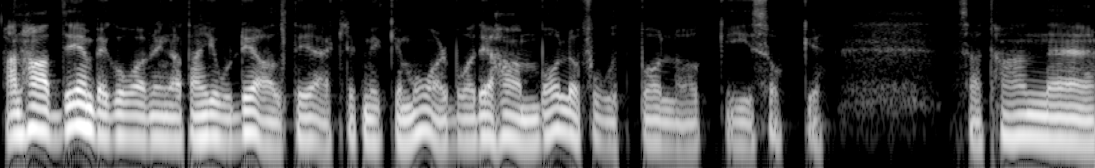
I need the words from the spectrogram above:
han hade ju en begåvning att han gjorde ju alltid jäkligt mycket mål, både i handboll och fotboll och ishockey. Så att han, eh,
